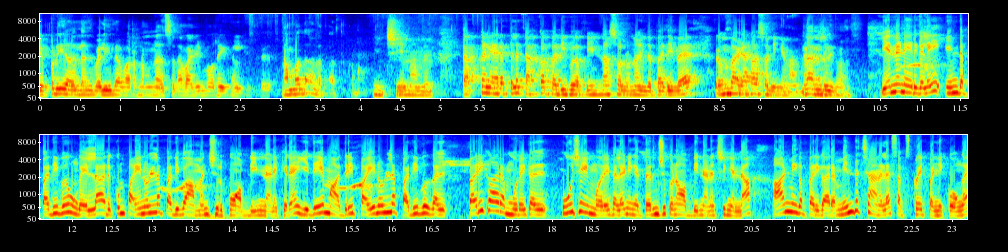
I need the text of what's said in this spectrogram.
எப்படி அதுலேருந்து வெளியில் வரணும்னு சில வழிமுறைகள் இருக்குது நம்ம தான் அதை பார்த்துக்கணும். நிச்சயமா மேம் தக்க நேரத்துல தக்க பதிவு அப்படின்னு தான் சொல்லணும் இந்த பதிவை. ரொம்ப அழகா சொன்னீங்க மேம் நன்றி மேம் என்ன நேர்களே இந்த பதிவு உங்க எல்லாருக்கும் பயனுள்ள பதிவா அமைஞ்சிருக்கும் அப்படின்னு நினைக்கிறேன். இதே மாதிரி பயனுள்ள பதிவுகள் பரிகார முறைகள் பூஜை முறைகளை நீங்க தெரிஞ்சுக்கணும் அப்படின்னு நினைச்சீங்கன்னா ஆன்மீக பரிகாரம் இந்த சேனலை சப்ஸ்கிரைப் பண்ணிக்கோங்க.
